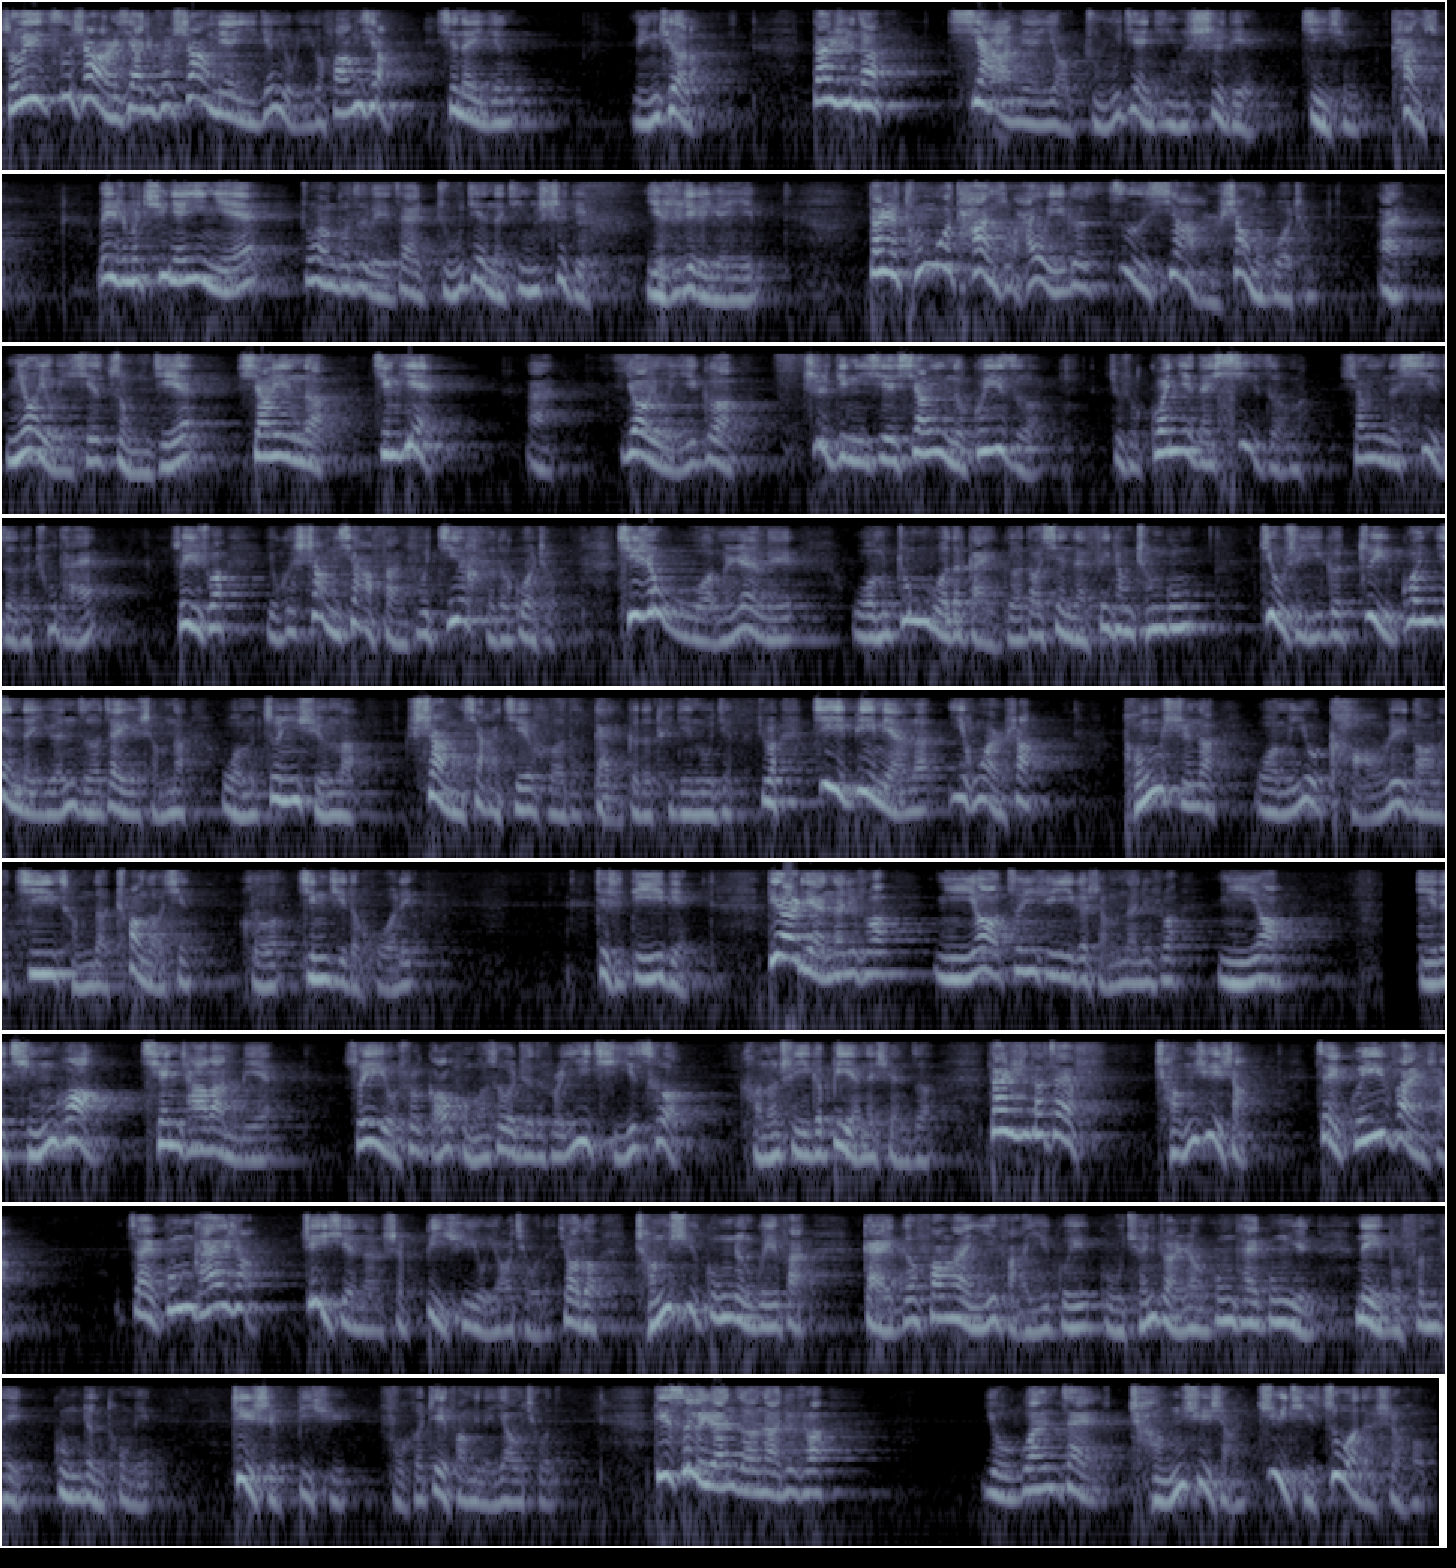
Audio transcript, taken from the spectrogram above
所谓自上而下，就说上面已经有一个方向，现在已经明确了，但是呢。下面要逐渐进行试点，进行探索。为什么去年一年中央国资委在逐渐的进行试点，也是这个原因。但是通过探索，还有一个自下而上的过程。哎，你要有一些总结相应的经验，哎，要有一个制定一些相应的规则，就是关键在细则嘛，相应的细则的出台。所以说有个上下反复结合的过程。其实我们认为。我们中国的改革到现在非常成功，就是一个最关键的原则在于什么呢？我们遵循了上下结合的改革的推进路径，就是说既避免了一哄而上，同时呢，我们又考虑到了基层的创造性和经济的活力，这是第一点。第二点呢，就是说你要遵循一个什么呢？就是说你要你的情况千差万别，所以有时候搞混合所有制的时候，一起一策。可能是一个必然的选择，但是它在程序上、在规范上、在公开上，这些呢是必须有要求的，叫做程序公正规范、改革方案依法依规、股权转让公开公允、内部分配公正透明，这是必须符合这方面的要求的。第四个原则呢，就是说，有关在程序上具体做的时候，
